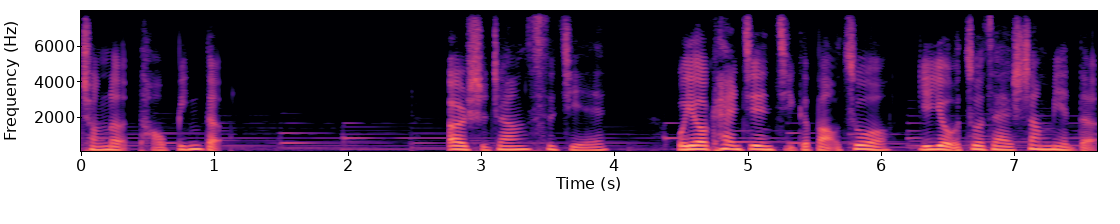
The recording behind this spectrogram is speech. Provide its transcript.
成了逃兵的。二十章四节，我又看见几个宝座，也有坐在上面的，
